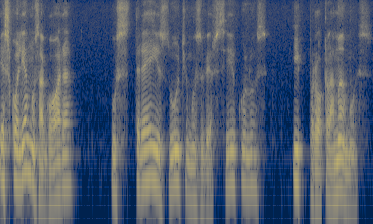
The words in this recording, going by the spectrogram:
escolhemos agora os três últimos versículos e proclamamos.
